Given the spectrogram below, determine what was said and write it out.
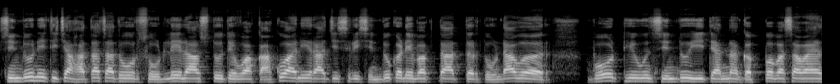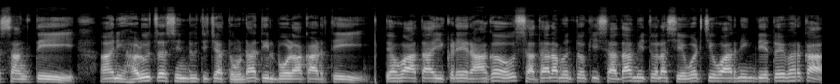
सिंधूने तिच्या हाताचा दोर सोडलेला असतो तेव्हा काकू आणि राजेश्री सिंधूकडे बघतात तर तोंडावर बोट ठेवून सिंधू ही त्यांना गप्प बसावयास सांगते आणि हळूच सिंधू तिच्या तोंडातील बोळा काढते. तेव्हा आता इकडे राघव सदाला म्हणतो की सदा मी तुला शेवटची वॉर्निंग देतोय बरं का?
